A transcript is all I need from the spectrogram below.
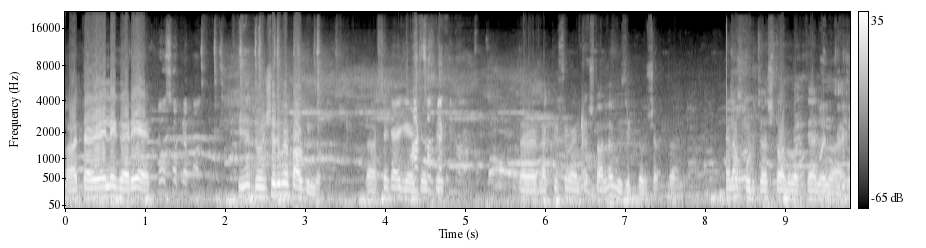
अं, तळलेले गरे आहेत. दो सौ रुपया पाँच तिथे दोनशे रुपये पाव किलो. तर असे काय आठ घ्यायचे सौ रुपया असतील? किलो है. तर नक्कीच तुम्ही यांच्या स्टॉलला व्हिजिट करू शकता. त्यांना पुढच्या स्टॉलवरती आलेलो आहे.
